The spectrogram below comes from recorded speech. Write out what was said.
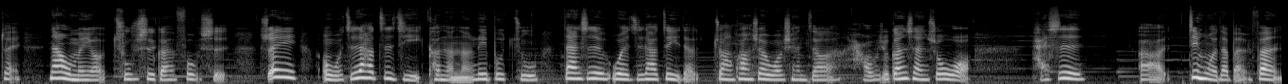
对，那我们有初试跟复试，所以我知道自己可能能力不足，但是我也知道自己的状况，所以我选择好，我就跟神说，我还是呃尽我的本分，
